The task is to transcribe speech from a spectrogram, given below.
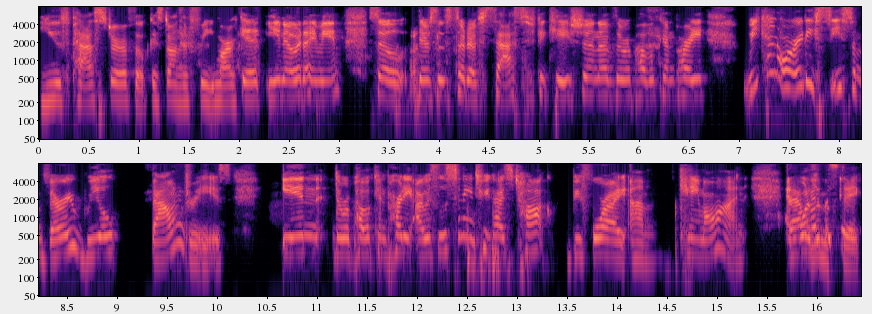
youth pastor focused on the free market. You know what I mean? So there's this sort of sassification of the Republican Party. We can already see some very real boundaries in the Republican Party. I was listening to you guys talk before I um, came on. And that was a mistake.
